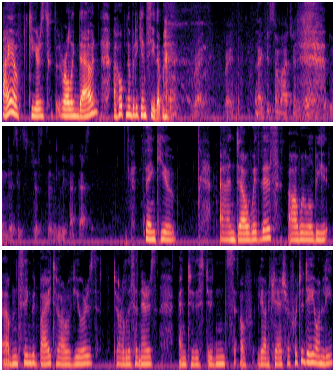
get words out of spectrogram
I have tears rolling down. I hope nobody can see them. Right, right. Thank you so much, and thank you for doing this. It's just uh, really fantastic. Thank you. And uh, with this, uh, we will be um, saying goodbye to our viewers, to our listeners, and to the students of Leon Fleisher for today only.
